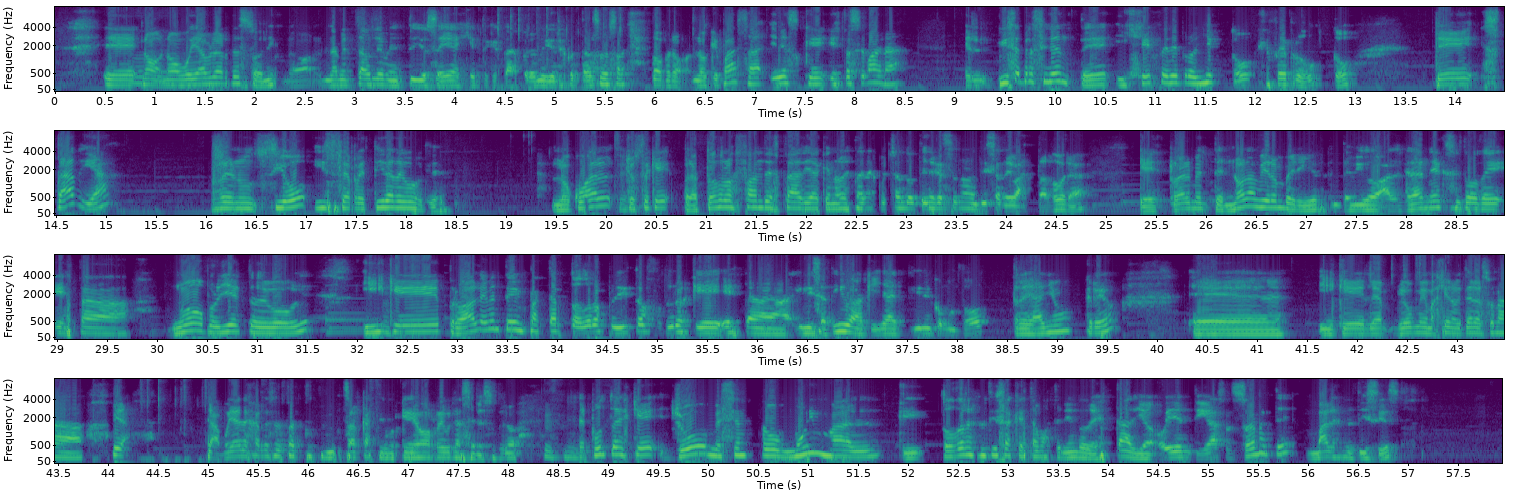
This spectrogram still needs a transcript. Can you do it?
Eh, no, no voy a hablar de Sonic, no. Lamentablemente, yo sé, hay gente que está esperando que les contara sobre Sonic. No, pero lo que pasa es que esta semana el vicepresidente y jefe de proyecto, jefe de producto de Stadia renunció y se retira de Google. Lo cual, Sí. yo sé que para todos los fans de Stadia que nos están escuchando, tiene que ser una noticia devastadora, que realmente no la vieron venir debido al gran éxito de este nuevo proyecto de Google y que probablemente va a impactar todos los proyectos futuros que esta iniciativa, que ya tiene como dos, tres años, creo, eh, y que yo me imagino que tienes una... Mira, ya, voy a dejar de ser sarc- sarcástico porque es horrible hacer eso, pero el punto es que yo me siento muy mal que todas las noticias que estamos teniendo de Stadia hoy en día son solamente malas noticias.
